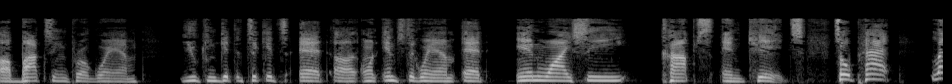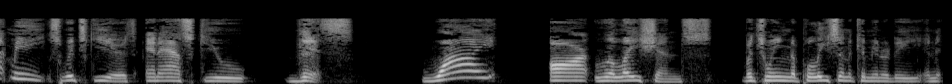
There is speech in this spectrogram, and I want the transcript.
uh, boxing program. You can get the tickets at uh, on Instagram at NYC Cops and Kids. So, Pat, let me switch gears and ask you this: Why are relations between the police and the community, and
